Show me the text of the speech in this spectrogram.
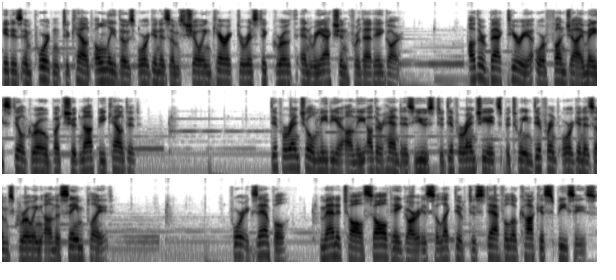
It is important to count only those organisms showing characteristic growth and reaction for that agar. Other bacteria or fungi may still grow but should not be counted. Differential media on the other hand is used to differentiates between different organisms growing on the same plate. For example, mannitol salt agar is selective to Staphylococcus species.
